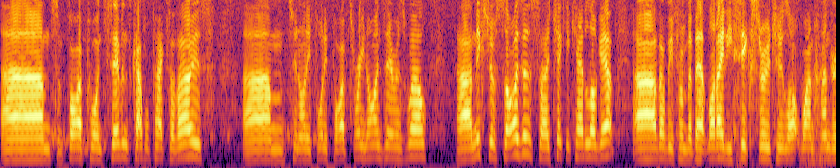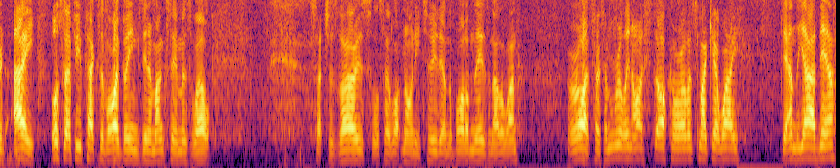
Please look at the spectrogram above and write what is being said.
Um, some 5.7s, couple packs of those. Um, 290, 45, 39s there as well. Uh, mixture of sizes, so check your catalogue out. Uh, they'll be from about lot 86 through to lot 100A. Also a few packs of I-beams in amongst them as well, such as those. Also lot 92 down the bottom, there's another one. Alright, so some really nice stock. Alright, let's make our way down the yard now.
